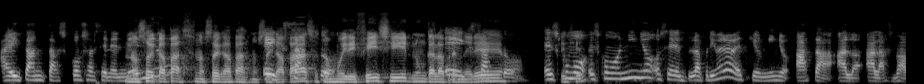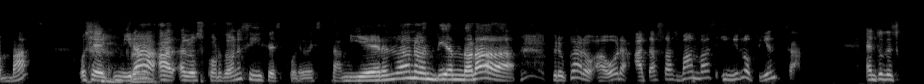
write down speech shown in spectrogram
hay tantas cosas en el medio. No soy capaz, no soy capaz, no soy capaz, esto es muy difícil, nunca lo aprenderé. Exacto. Es, como, es como un niño, o sea, la primera vez que un niño ata a, las bambas, o sea, mira a, los cordones y dices, pero esta mierda no entiendo nada. Pero claro, ahora atas las bambas y ni lo piensas. Entonces,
